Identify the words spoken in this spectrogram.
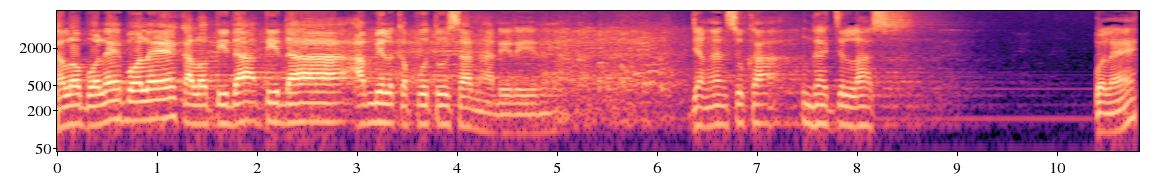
Kalau boleh boleh, kalau tidak tidak ambil keputusan hadirin. Jangan suka enggak jelas. Boleh?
